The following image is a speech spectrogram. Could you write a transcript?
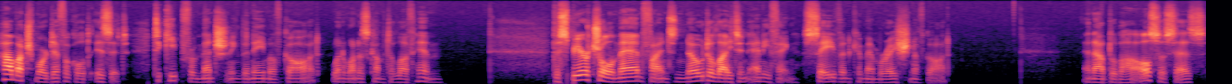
How much more difficult is it to keep from mentioning the name of God when one has come to love him? The spiritual man finds no delight in anything save in commemoration of God. And Abdul Baha also says,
